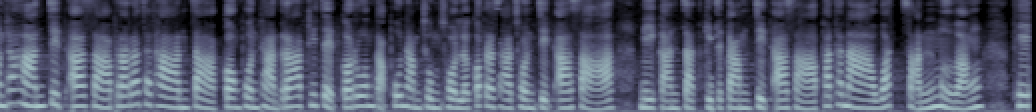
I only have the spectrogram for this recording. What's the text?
พลทหารจิตอาสาพระราชทานจากกองพลฐานราบที่ 7 ก็ร่วมกับผู้นำชุมชน และก็ประชาชนจิตอาสา มีการจัดกิจกรรมจิตอาสาพัฒนาวัดสันเหมือง ที่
